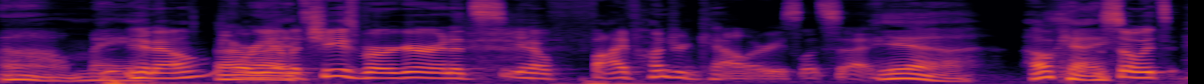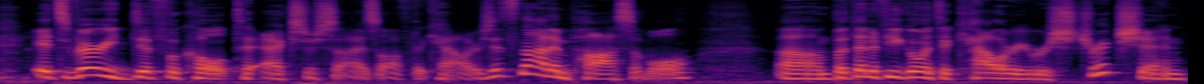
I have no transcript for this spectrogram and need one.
Oh man. You know, All or you have a cheeseburger, and it's you know 500 calories, let's say. Yeah. Okay. So it's it's very difficult to exercise off the calories. It's not impossible, Um, but then if you go into calorie restriction,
